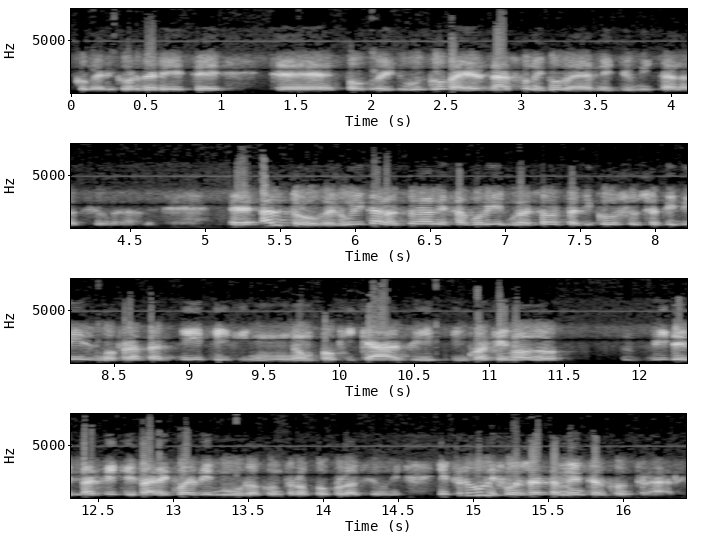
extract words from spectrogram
come ricorderete, eh, governo, nascono i governi di unità nazionale. Eh, altrove l'unità nazionale favorì una sorta di consociativismo fra partiti, in non pochi casi, in qualche modo vide i partiti fare quasi muro contro le popolazioni. In Friuli fu esattamente il contrario.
